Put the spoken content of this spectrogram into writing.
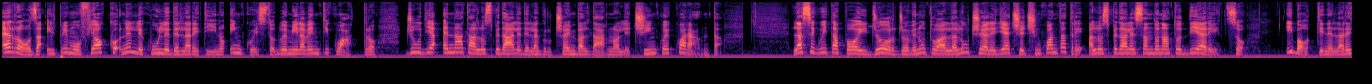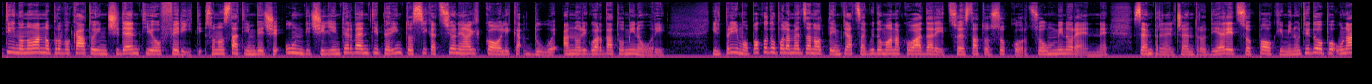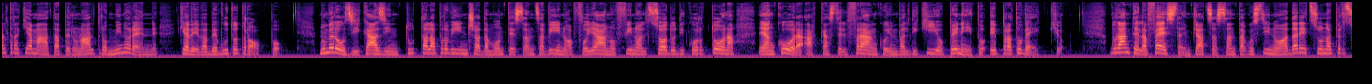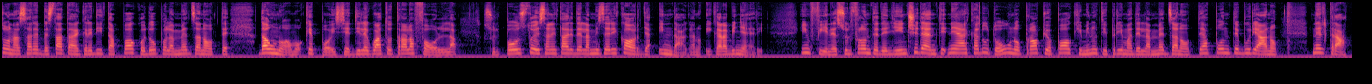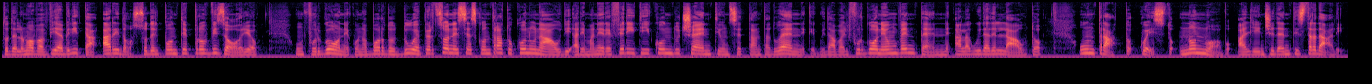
È rosa il primo fiocco nelle culle dell'Aretino in questo 2024. Giudia è nata all'ospedale della Gruccia in Valdarno alle 5.40. L'ha seguita poi Giorgio, venuto alla luce alle 10.53 all'ospedale San Donato di Arezzo. I botti nell'Aretino non hanno provocato incidenti o feriti, sono stati invece 11 gli interventi per intossicazione alcolica, due hanno riguardato minori. Il primo, poco dopo la mezzanotte in piazza Guido Monaco ad Arezzo, è stato soccorso un minorenne. Sempre nel centro di Arezzo, pochi minuti dopo, un'altra chiamata per un altro minorenne che aveva bevuto troppo. Numerosi i casi in tutta la provincia, da Monte Stanzavino a Foiano fino al Sodo di Cortona e ancora a Castelfranco, in Val di Chio, Peneto e Prato Vecchio. Durante la festa in piazza Sant'Agostino ad Arezzo una persona sarebbe stata aggredita poco dopo la mezzanotte da un uomo che poi si è dileguato tra la folla. Sul posto i sanitari della Misericordia indagano i carabinieri. Infine, sul fronte degli incidenti ne è accaduto uno proprio pochi minuti prima della mezzanotte a Ponte Buriano, nel tratto della nuova viabilità a ridosso del ponte provvisorio. Un furgone con a bordo due persone si è scontrato con un Audi, a rimanere feriti i conducenti, un 72enne che guidava il furgone e un ventenne alla guida dell'auto. Un tratto, questo, non nuovo agli incidenti stradali.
